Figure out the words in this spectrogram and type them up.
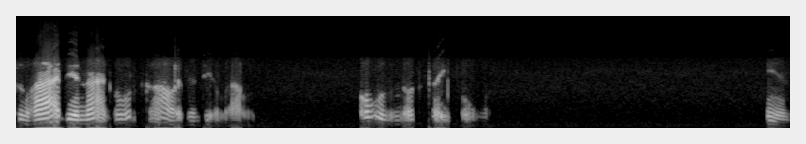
So I did not go to college until I was old enough to pay for it. And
